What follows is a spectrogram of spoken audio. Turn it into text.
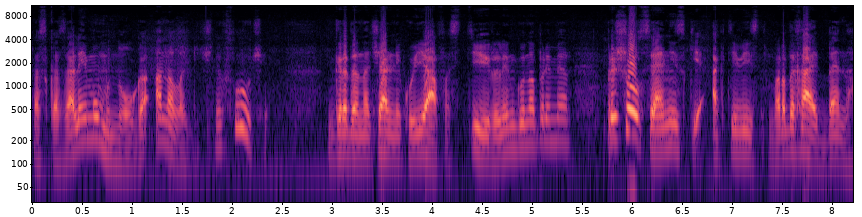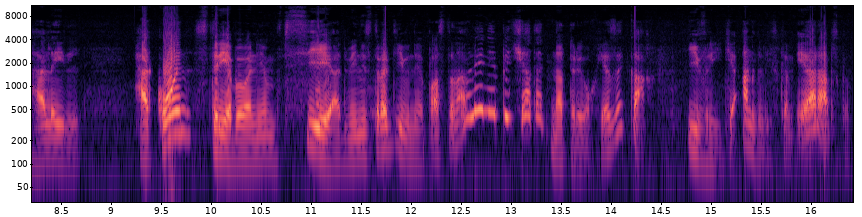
рассказали ему много аналогичных случаев. Градоначальнику Яфа Стирлингу, например, пришел сионистский активист Мордехай бен Халиль Хакоин с требованием все административные постановления печатать на трех языках – иврите, английском и арабском.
